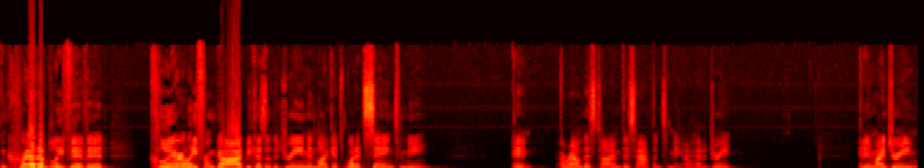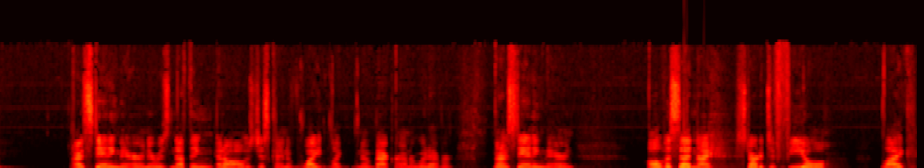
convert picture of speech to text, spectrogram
incredibly vivid, clearly from God because of the dream and like it's what it's saying to me. And around this time, this happened to me. I had a dream. And in my dream, I was standing there and there was nothing at all. It was just kind of white, like no background or whatever. And I was standing there and all of a sudden I started to feel like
